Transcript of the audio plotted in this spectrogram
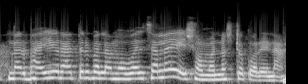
আপনার ভাইও রাতের বেলা মোবাইল চালায় এই সময় নষ্ট করে না।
